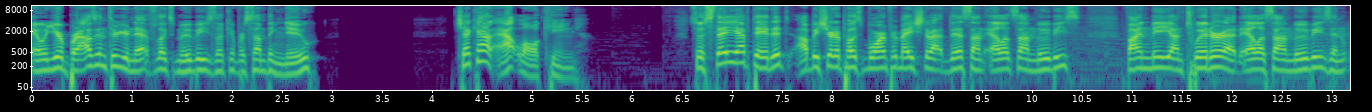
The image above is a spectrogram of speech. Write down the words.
And when you're browsing through your Netflix movies looking for something new, check out Outlaw King. So stay updated. I'll be sure to post more information about this on Ellis on Movies. Find me on Twitter at Ellis on Movies and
